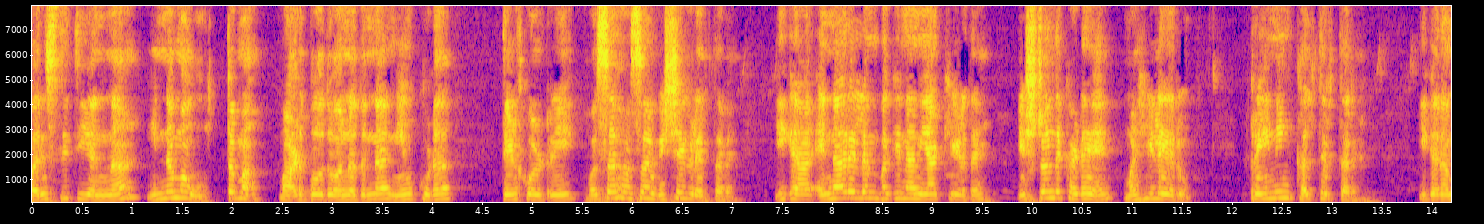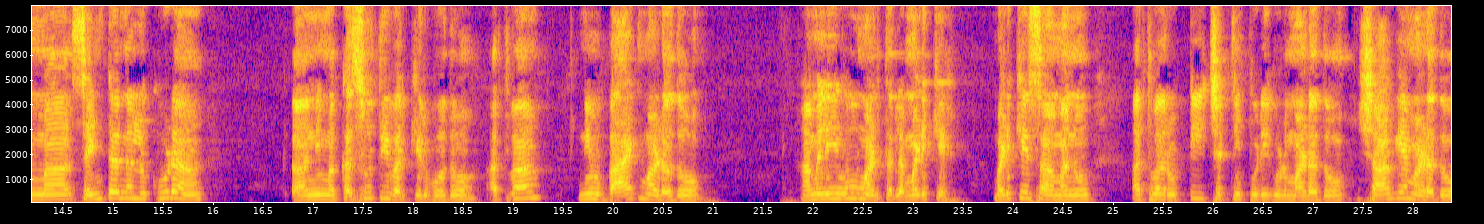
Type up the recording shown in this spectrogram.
ಪರಿಸ್ಥಿತಿಯನ್ನ ಇನ್ನಮ್ಮ ಉತ್ತಮ ಮಾಡ್ಬೋದು ಅನ್ನೋದನ್ನ ನೀವು ಕೂಡ ತಿಳ್ಕೊಳ್ರಿ. ಹೊಸ ಹೊಸ ವಿಷಯಗಳಿರ್ತವೆ. ಈಗ ಎನ್ ಆರ್ ಎಲ್ ಎಂ ಬಗ್ಗೆ ನಾನು ಯಾಕೆ ಹೇಳಿದೆ? ಎಷ್ಟೊಂದು ಕಡೆ ಮಹಿಳೆಯರು ಟ್ರೈನಿಂಗ್ ಕಲ್ತಿರ್ತಾರೆ. ಈಗ ನಮ್ಮ ಸೆಂಟರ್ನಲ್ಲೂ ಕೂಡ ನಿಮ್ಮ ಕಸೂತಿ ವರ್ಕ್ ಇರ್ಬೋದು, ಅಥವಾ ನೀವು ಬ್ಯಾಗ್ ಮಾಡೋದು, ಆಮೇಲೆ ಇವು ಮಾಡ್ತಾರಲ್ಲ, ಮಡಿಕೆ ಮಡಿಕೆ ಸಾಮಾನು, ಅಥವಾ ರೊಟ್ಟಿ, ಚಟ್ನಿ ಪುಡಿಗಳು ಮಾಡೋದು, ಶಾವಿಗೆ ಮಾಡೋದು,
